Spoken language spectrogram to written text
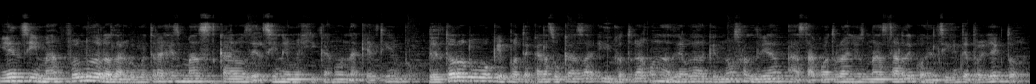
y encima fue uno de los largometrajes más caros del cine mexicano en aquel tiempo. Del Toro tuvo que hipotecar su casa y contrajo una deuda que no saldría hasta cuatro años más tarde con el siguiente proyecto,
